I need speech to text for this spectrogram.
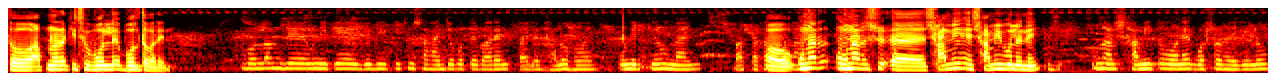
তো আপনারা কিছু বললে বলতে পারেন। বললাম যে উনিকে যদি কিছু সাহায্য করতে পারেন তাহলে ভালো হয়। উনির কেউ নাই বাচ্চা ও। ওনার ওনার স্বামী স্বামী বলে নেই? উনার স্বামী তো অনেক বছর হয়ে গেল।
